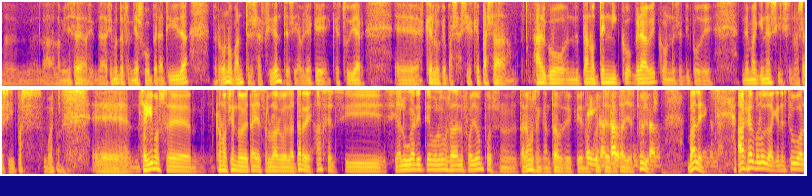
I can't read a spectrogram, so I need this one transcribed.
la, ministra de Hacienda defendía su operatividad, pero bueno, van tres accidentes y habría que, estudiar qué es lo que pasa, si es que pasa algo en el plano técnico grave con ese tipo de, de máquinas y si no es así, pues bueno. Eh, seguimos eh, conociendo detalles a lo largo de la tarde. Ángel, si, si al lugar y te volvemos a dar el follón, pues eh, estaremos encantados de que nos cuentes detalles tuyos. Vale. Ángel Boluda, quien estuvo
